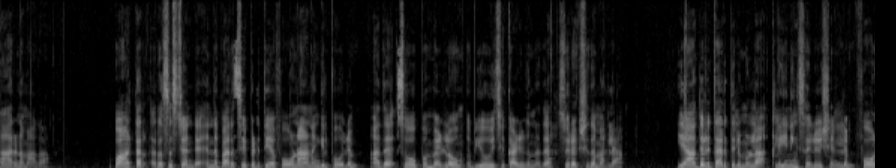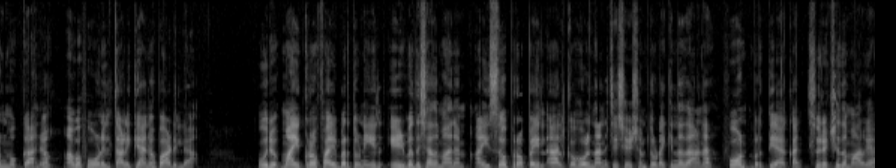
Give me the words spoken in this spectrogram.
കാരണമാകാം. വാട്ടർ റെസിസ്റ്റന്റ് എന്ന് പരസ്യപ്പെടുത്തിയ ഫോണാണെങ്കിൽ പോലും അത് സോപ്പും വെള്ളവും ഉപയോഗിച്ച് കഴുകുന്നത് സുരക്ഷിതമല്ല. യാതൊരു തരത്തിലുമുള്ള ക്ലീനിംഗ് സൊല്യൂഷനിലും ഫോൺ മുക്കാനോ അവ ഫോണിൽ തളിക്കാനോ പാടില്ല. ഒരു മൈക്രോ ഫൈബർ തുണിയിൽ എഴുപത് ശതമാനം ഐസോപ്രൊപ്പൈൽ ആൽക്കഹോൾ നനച്ച ശേഷം തുടയ്ക്കുന്നതാണ് ഫോൺ വൃത്തിയാക്കാൻ സുരക്ഷിതമായ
